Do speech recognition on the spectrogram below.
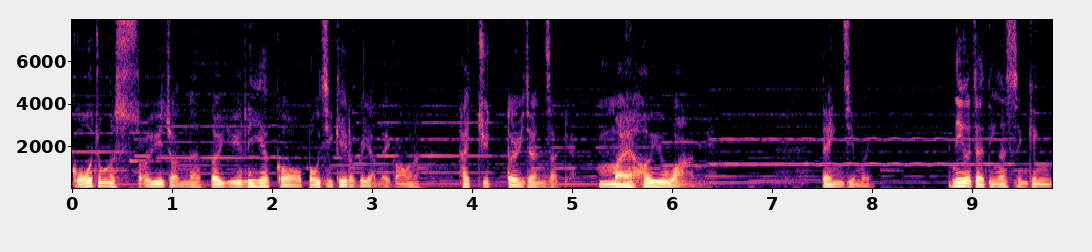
嗰種嘅水準呢，對於呢一個保持記錄嘅人嚟講呢，係絕對真實嘅，唔係虛幻嘅，弟兄姊妹。呢個就係點解聖經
